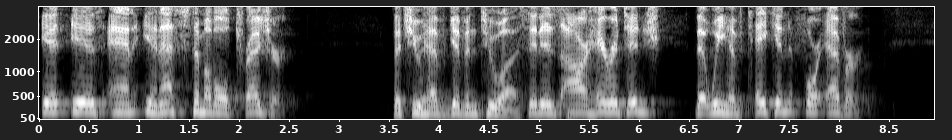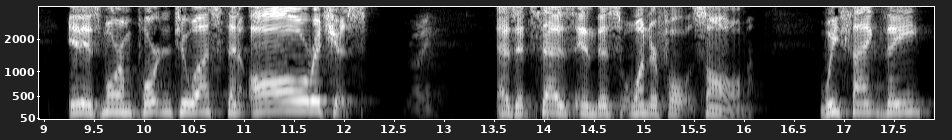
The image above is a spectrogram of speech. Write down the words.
It is an inestimable treasure that you have given to us. It is our heritage that we have taken forever. It is more important to us than all riches. Right. As it says in this wonderful psalm. We thank thee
